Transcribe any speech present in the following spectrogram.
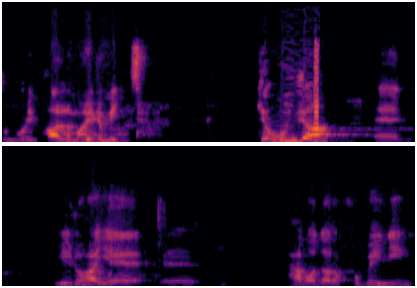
جمهوری پارلمانی رو می‌نویسن. که اونجا نیروهای هوادار خمینی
